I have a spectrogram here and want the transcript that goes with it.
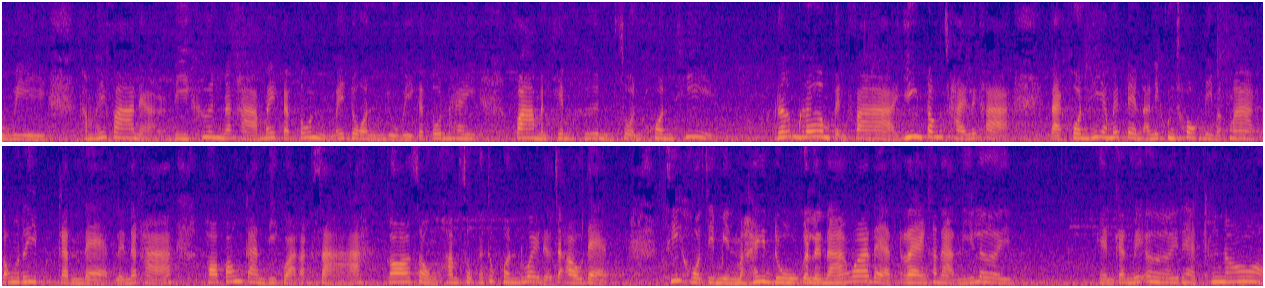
UV ทำให้ฝ้าเนี่ยดีขึ้นนะคะ ไม่กระตุ้นไม่โดน UV กระตุ้นให้ฝ้ามันเข้มขึ้น ส่วนคนที่ เริ่มเริ่มเป็นฝ้ายิ่งต้องใช้เลยค่ะ แต่คนที่ยังไม่เป็นอันนี้คุณโชคดีมากๆ ต้องรีบกันแดดเลยนะคะ เพราะป้องกันดีกว่ารักษา ก็ส่งความสุขให้ทุกคนด้วย เดี๋ยวจะเอาแดดที่โฮจิมินห์มาให้ดูกันเลยนะ ว่าแดดแรงขนาดนี้เลย เห็นกันไม่เอ่ยแดดข้างนอก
